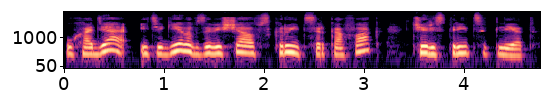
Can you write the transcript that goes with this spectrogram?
Уходя, Итигелов завещал вскрыть саркофаг через тридцать лет.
